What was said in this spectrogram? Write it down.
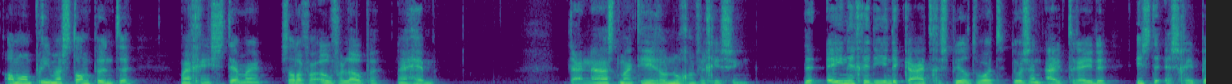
Allemaal prima standpunten, maar geen stemmer zal ervoor overlopen naar hem. Daarnaast maakt Hero nog een vergissing. De enige die in de kaart gespeeld wordt door zijn uittreden is de SGP.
